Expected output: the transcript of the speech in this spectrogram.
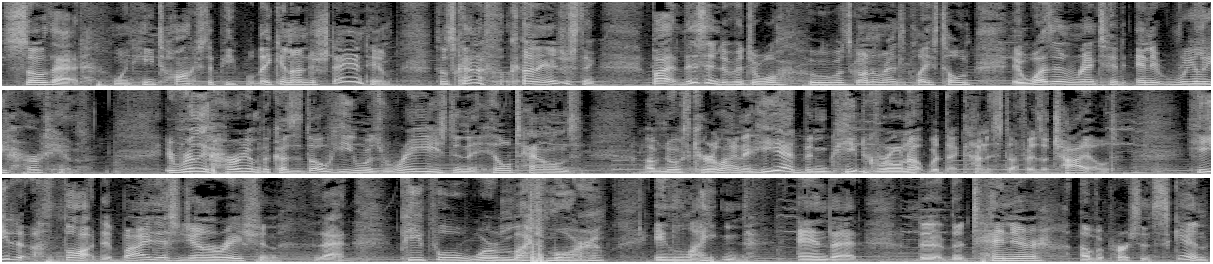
so that when he talks to people, they can understand him. So it's kind of kind of interesting. But this individual who was going to rent a place told it wasn't rented, and it really hurt him. It really hurt him because though he was raised in the hill towns of North Carolina, he had been he'd grown up with that kind of stuff as a child. He'd thought that by this generation that people were much more enlightened and that the, the tenure of a person's skin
